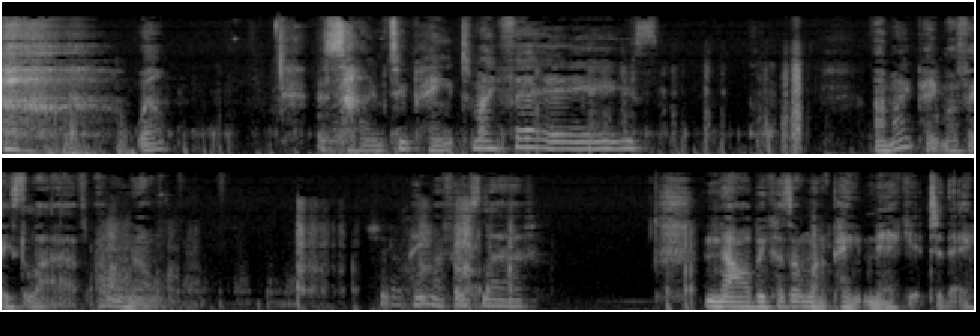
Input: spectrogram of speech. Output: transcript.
well, it's time to paint my face. I might paint my face live. I don't know. Should I paint my face live? No, because I want to paint naked today.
